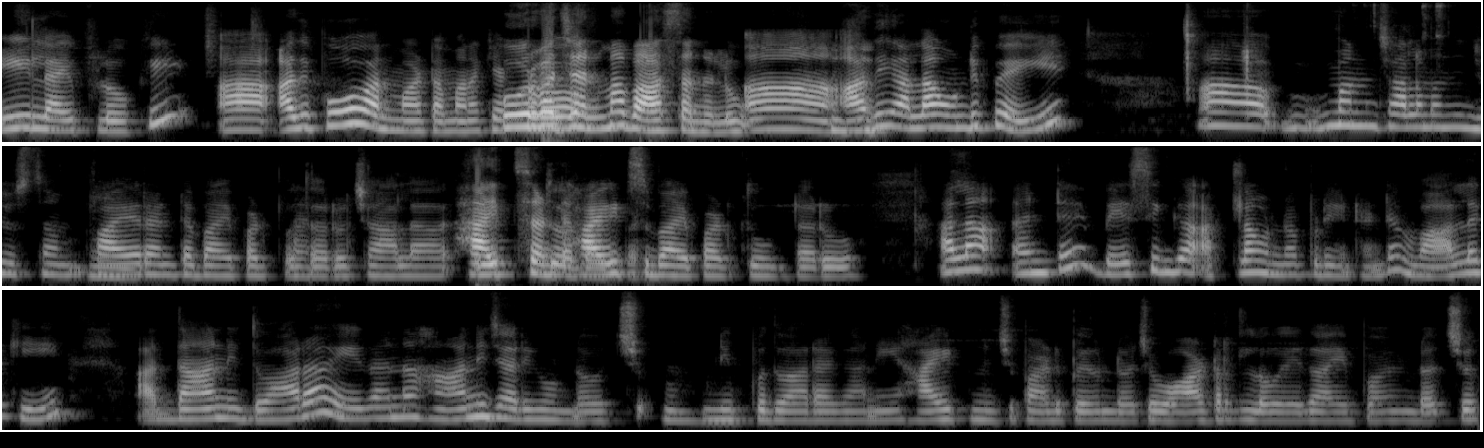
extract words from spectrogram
ఈ లైఫ్లోకి ఆ అది పోవన్నమాట మనకి పూర్వజన్మ వాసనలు. ఆ అది అలా ఉండిపోయి ఆ మనం చాలా మందిని చూస్తాం. ఫైర్ అంటే భయపడిపోతారు చాలా Heights అంటే హైట్స్ భయపడుతూ ఉంటారు. అలా అంటే బేసిక్గా అట్లా ఉన్నప్పుడు ఏంటంటే వాళ్ళకి దాని ద్వారా ఏదైనా హాని జరిగి ఉండవచ్చు నిప్పు ద్వారా కానీ హైట్ నుంచి పడిపోయి ఉండొచ్చు వాటర్లో ఏదో అయిపోయి ఉండొచ్చు.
